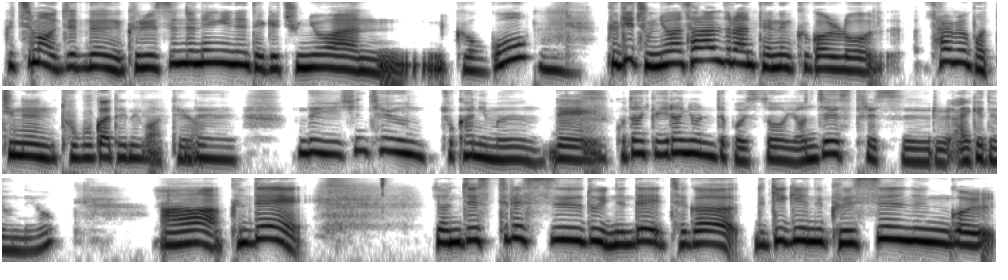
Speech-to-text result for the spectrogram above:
그렇지만 어쨌든 글을 쓰는 행위는 되게 중요한 거고 음. 그게 중요한 사람들한테는 그걸로 삶을 버티는 도구가 되는 것 같아요. 네. 근데 이 신채윤 조카님은 네. 고등학교 1학년인데 벌써 연재 스트레스를 알게 되었네요. 아, 근데 연재 스트레스도 있는데 제가 느끼기에는 글 쓰는 걸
